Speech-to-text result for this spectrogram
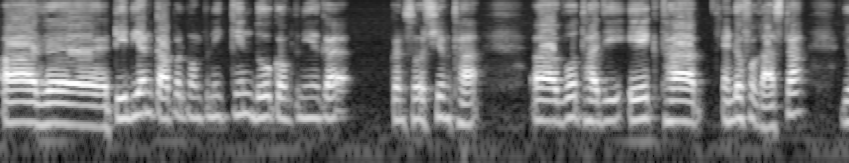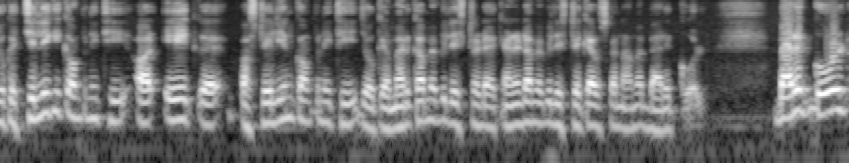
और टीडियन कापर कंपनी किन दो कंपनियों का कंसोर्शियम था? वो था जी, एक था एंडोफगास्टा, जो कि चिली की कंपनी थी, और एक ऑस्ट्रेलियन कंपनी थी, जो कि अमेरिका में भी लिस्टेड है, कनाडा में भी लिस्टेड है, उसका नाम है बैरिक गोल्ड। बैरिक गोल्ड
